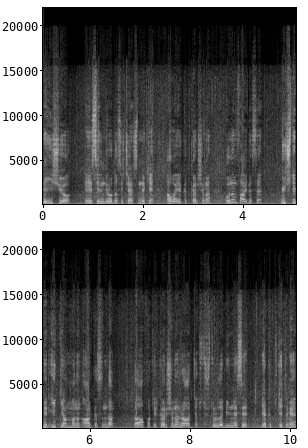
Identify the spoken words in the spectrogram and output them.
değişiyor e, silindir odası içerisindeki hava yakıt karışımı. Bunun faydası güçlü bir ilk yanmanın arkasından daha fakir karışımın rahatça tutuşturulabilmesi. Yakıt tüketimi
